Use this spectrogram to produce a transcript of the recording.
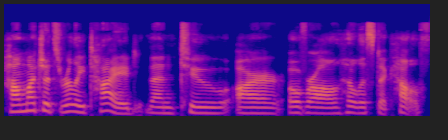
how much it's really tied then to our overall holistic health.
